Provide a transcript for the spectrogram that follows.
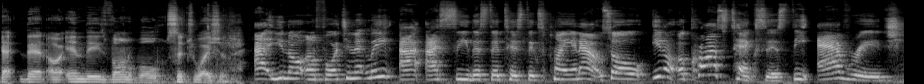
at, that are in these vulnerable situations? I, you know, unfortunately, I, I see the statistics playing out. So you know, across Texas, the average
